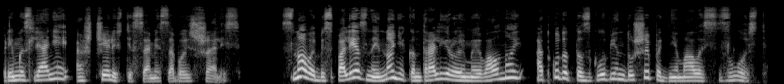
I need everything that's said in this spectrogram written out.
При мысли о ней аж челюсти сами собой сжались. Снова бесполезной, но неконтролируемой волной откуда-то с глубин души поднималась злость.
